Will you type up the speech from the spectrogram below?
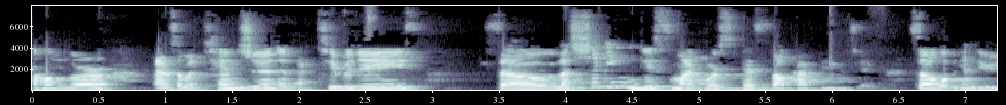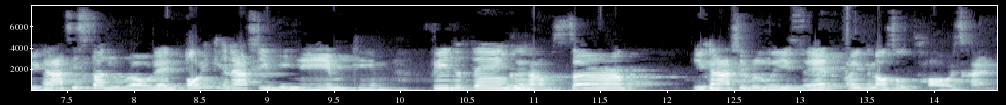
hunger and some attention and activities. So let's check in this my first test stop happening. So what we can do, you can actually start rodent, or you can actually rename, you can feed the thing, you can observe, you can actually release it, or you can also talk, it's kind of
